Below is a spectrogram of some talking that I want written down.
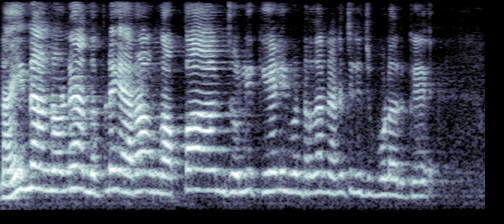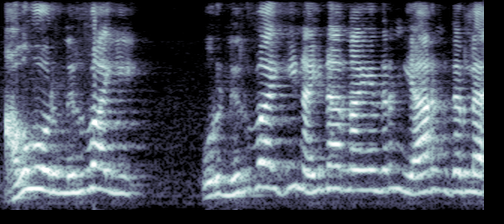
நைனானோடனே அந்த பிள்ளை யாரோ அவங்க அப்பான்னு சொல்லி கேலி பண்றதா நினைச்சுக்கிச்சு போல இருக்கு. அவங்க ஒரு நிர்வாகி. ஒரு நிர்வாகி நயினார் நாகேந்திரன் யாருன்னு தெரியல.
